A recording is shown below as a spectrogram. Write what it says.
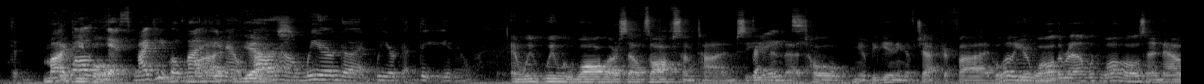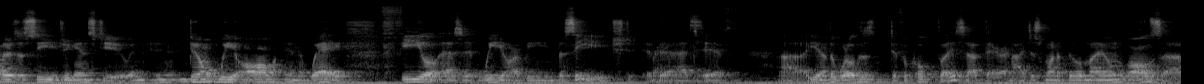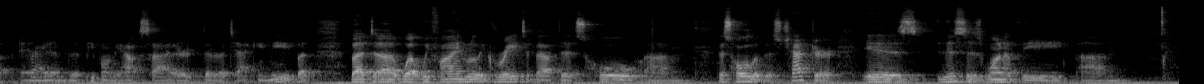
the, my the wall, people. Yes, my people. My, my you know, yes. our home. We are good. We are good. The, you know, and we, we will wall ourselves off sometimes right. even that whole you know beginning of chapter five well you're mm-hmm. walled around with walls and now there's a siege against you and, and, don't we all in a way feel as if we are being besieged right. that if uh, you know the world is a difficult place out there and i just want to build my own walls up and right. then the people on the outside are they're attacking me but but uh, what we find really great about this whole um, this whole of this chapter is this is one of the um,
